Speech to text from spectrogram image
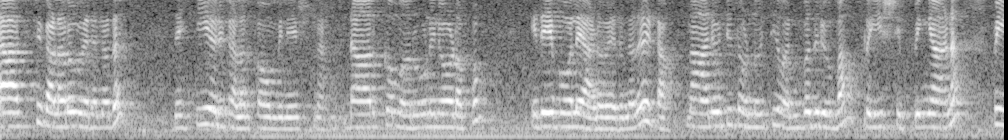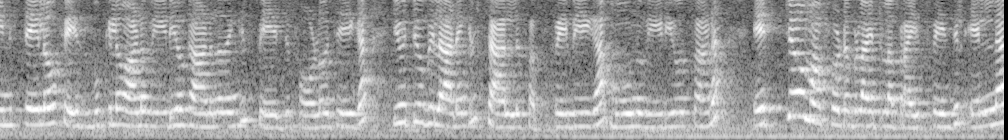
ലാസ്റ്റ് കളർ വരുന്നത്. ഈ ഒരു കളർ കോമ്പിനേഷൻ ആണ്. ഡാർക്ക് മെറൂണിനോടൊപ്പം ഇതേപോലെയാണ് വരുന്നത് കേട്ടോ. നാനൂറ്റി തൊണ്ണൂറ്റി ഒൻപത് രൂപ ഫ്രീ ഷിപ്പിംഗ് ആണ്. ഇപ്പൊ ഇൻസ്റ്റയിലോ ഫേസ്ബുക്കിലോ ആണ് വീഡിയോ കാണുന്നതെങ്കിൽ പേജ് ഫോളോ ചെയ്യുക. യൂട്യൂബിലാണെങ്കിൽ ചാനൽ സബ്സ്ക്രൈബ് ചെയ്യുക. മൂന്ന് വീഡിയോസ് ആണ്. ഏറ്റവും അഫോർഡബിൾ ആയിട്ടുള്ള പ്രൈസ് റേഞ്ചിൽ എല്ലാ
